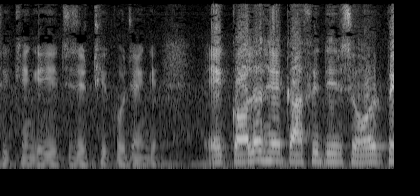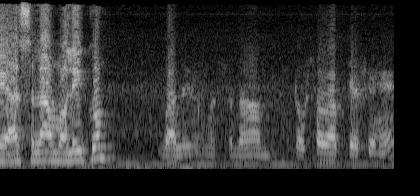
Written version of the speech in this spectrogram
सीखेंगे ये चीज़ें ठीक हो जाएँगे। एक कॉलर है काफ़ी देर से होल्ड पे। अस्सलाम वालेकुम वालेकुम अस्सलाम। डॉक्टर साहब आप कैसे हैं?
